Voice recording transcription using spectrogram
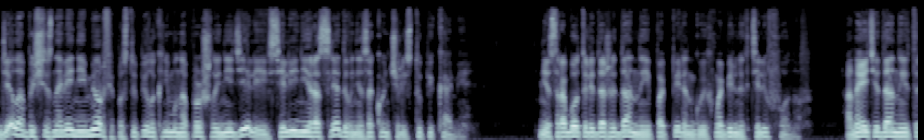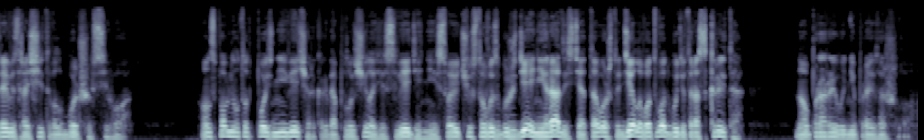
Дело об исчезновении Мёрфи поступило к нему на прошлой неделе, и все линии расследования закончились тупиками. Не сработали даже данные по пеленгу их мобильных телефонов. А на эти данные Трэвис рассчитывал больше всего. Он вспомнил тот поздний вечер, когда получил эти сведения, и свое чувство возбуждения и радости от того, что дело вот-вот будет раскрыто. Но прорыва не произошло.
